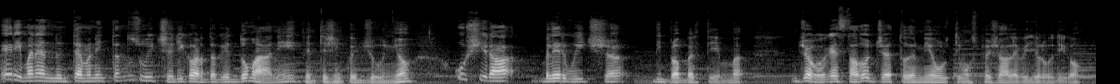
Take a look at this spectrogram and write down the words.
E rimanendo in tema Nintendo Switch, ricordo che domani, 25 giugno, uscirà Blair Witch di Blobber Team, gioco che è stato oggetto del mio ultimo speciale videoludico.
